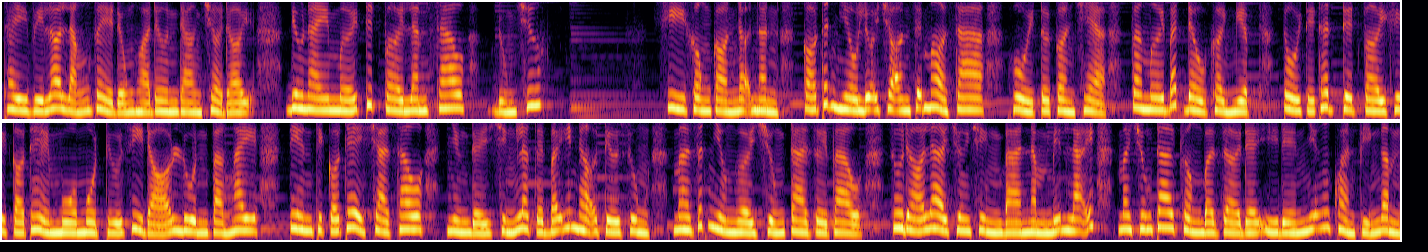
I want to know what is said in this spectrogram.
thay vì lo lắng về đống hóa đơn đang chờ đợi. Điều này mới tuyệt vời làm sao, đúng chứ? Khi không còn nợ nần, có rất nhiều lựa chọn sẽ mở ra. Hồi tôi còn trẻ và mới bắt đầu khởi nghiệp, tôi thấy thật tuyệt vời khi có thể mua một thứ gì đó luôn và ngay. Tiền thì có thể trả sau, nhưng đấy chính là cái bẫy nợ tiêu dùng mà rất nhiều người chúng ta rơi vào. Dù đó là chương trình 3 năm miễn lãi mà chúng ta không bao giờ để ý đến những khoản phí ngầm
